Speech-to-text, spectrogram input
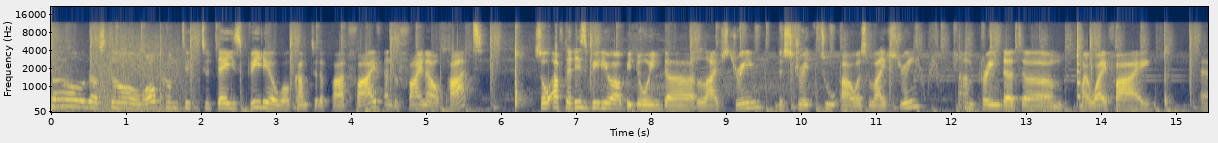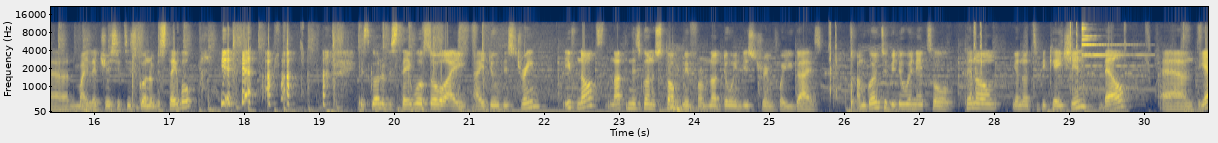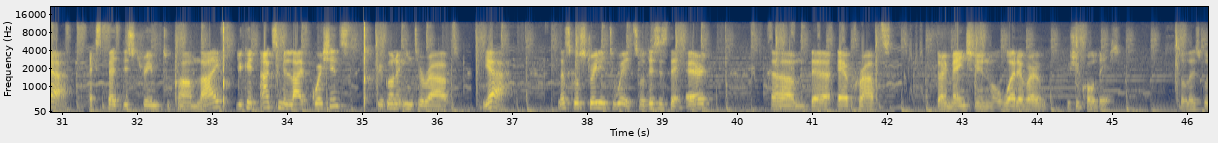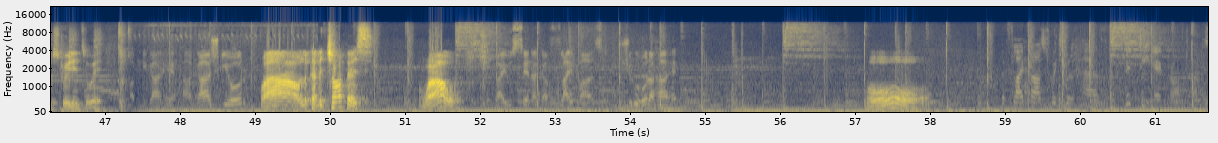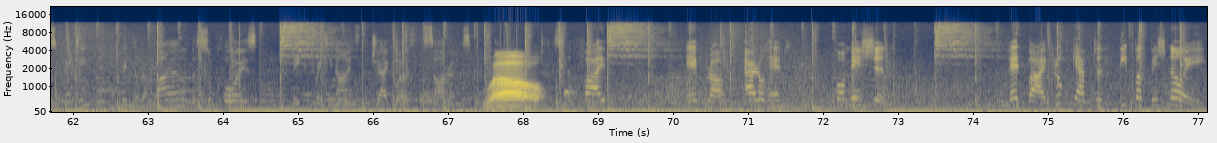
Hello Dosto, welcome to today's video. Welcome to the part 5 and the final part. So after this video, I'll be doing the live stream, the straight 2 hours live stream. I'm praying that um, my Wi-Fi and my electricity is going to be stable. it's going to be stable so I, I do the stream. If not, nothing is going to stop me from not doing this stream for you guys. I'm going to be doing it so turn on your notification bell and yeah expect this stream to come live. You can ask me live questions. We're gonna interrupt yeah let's go straight into it. So this is the air um, the aircraft dimension or whatever we should call this. So let's go straight into it. Wow look at the choppers. Wow oh The flypast which will have 50 aircraft participating with the Rafale, the Sukhois, the MiG-29s, the Jaguars, the Sarams, wow the five aircraft arrowhead formation led by group captain Deepak Bishnoi.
